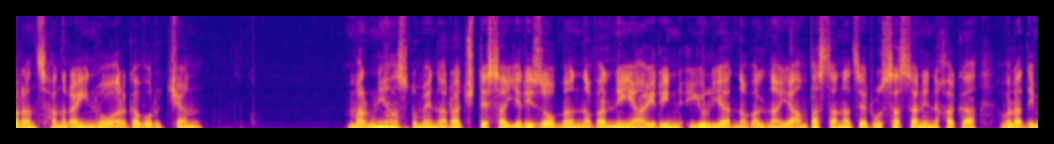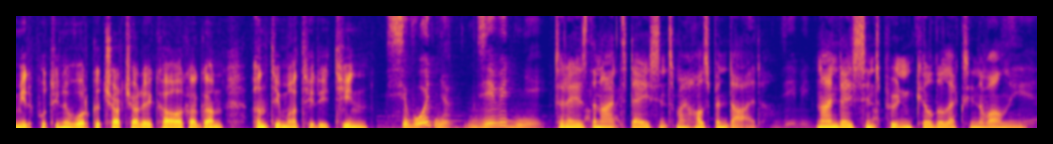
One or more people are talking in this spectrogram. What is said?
առանց հանրային հողարգավորության։ Մարմնի հասնում են առաջ տեսայերի զոհը Նավալնիի այրին Յուլիա Նավալնայա ամպաստանած է Ռուսաստանի նախագահ Վլադիմիր Պուտինը, որ կչարչարե քաղաքական ինտիմատիրիտին։ Сегодня 9 дней. Today is the ninth day since my husband died. Nine days since Putin killed Alexei Navalny.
